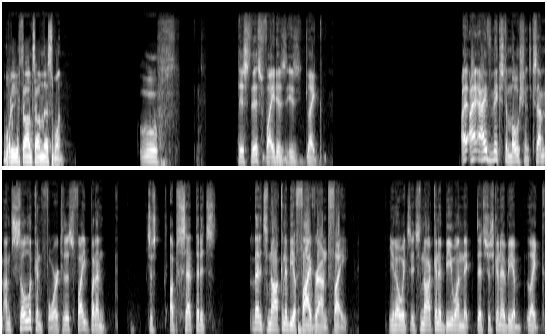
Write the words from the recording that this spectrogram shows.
What are your thoughts on this one? Oof. This this fight is is like I, I I've mixed emotions because I'm I'm so looking forward to this fight, but I'm just upset that it's that it's not going to be a five round fight. You know, it's it's not going to be one that that's just going to be a like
